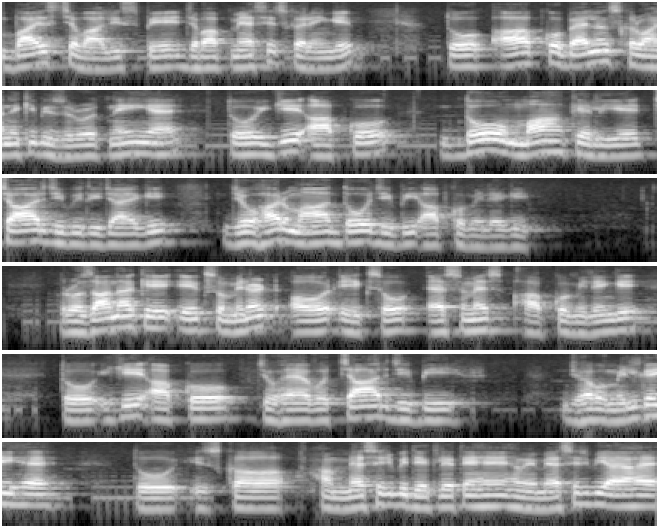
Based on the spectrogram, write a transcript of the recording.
बाईस चवालीस पे जब आप मैसेज करेंगे तो आपको बैलेंस करवाने की भी ज़रूरत नहीं है। तो ये आपको दो माह के लिए चार जीबी दी जाएगी, जो हर माह दो जीबी आपको मिलेगी। रोज़ाना के 100 मिनट और 100 एसएमएस आपको मिलेंगे। तो ये आपको जो है वो चार जीबी जो है वो मिल गई है। तो इसका हम मैसेज भी देख लेते हैं हमें मैसेज भी आया है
